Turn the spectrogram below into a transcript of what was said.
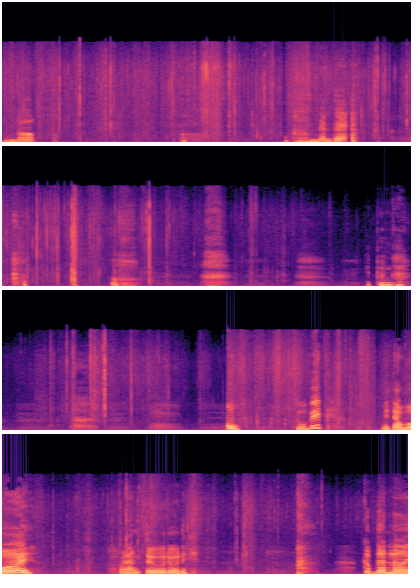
หนึ่งดอกขามแน่นแท้โอ้เห็ด พึ่งค่ะโอ้ทูบิ๊กไม่เจ้าโว้ยฝรั่งเจอเด้อนี่ เกือบเดินเลย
